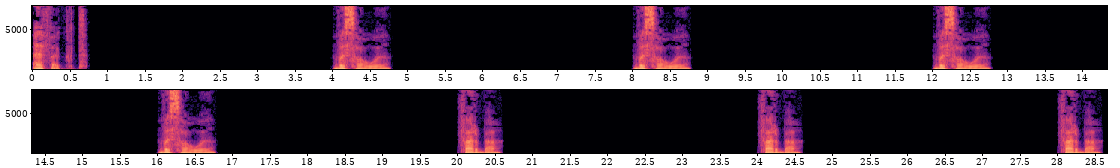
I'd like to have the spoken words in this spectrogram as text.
Efekt. Wesoły. Wesoły. Wesoły. Wesoły. Farba. Farba. Farba.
